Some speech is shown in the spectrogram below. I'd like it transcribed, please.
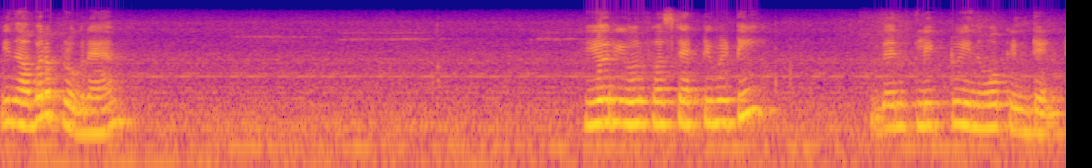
in our program here your first activity then click to invoke intent.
